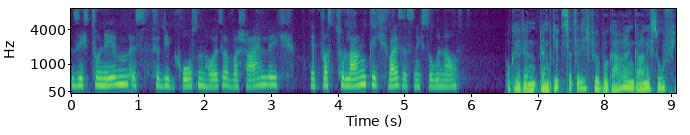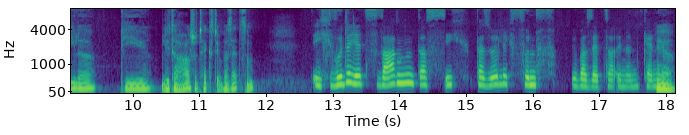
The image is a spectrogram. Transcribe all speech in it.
sich zu nehmen, ist für die großen Häuser wahrscheinlich etwas zu lang. Ich weiß es nicht so genau. Okay, dann, dann gibt es tatsächlich für Bulgarien gar nicht so viele, die literarische Texte übersetzen? Ich würde jetzt sagen, dass ich persönlich fünf ÜbersetzerInnen kenne, ja.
